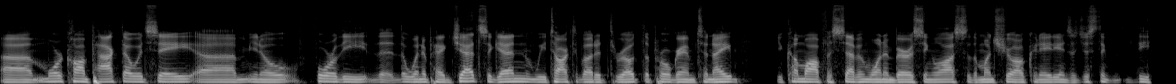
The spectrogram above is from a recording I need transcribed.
uh, more compact. I would say, um, you know, for the, the the Winnipeg Jets. Again, we talked about it throughout the program tonight. You come off a seven-one embarrassing loss to the Montreal Canadiens. I just think the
